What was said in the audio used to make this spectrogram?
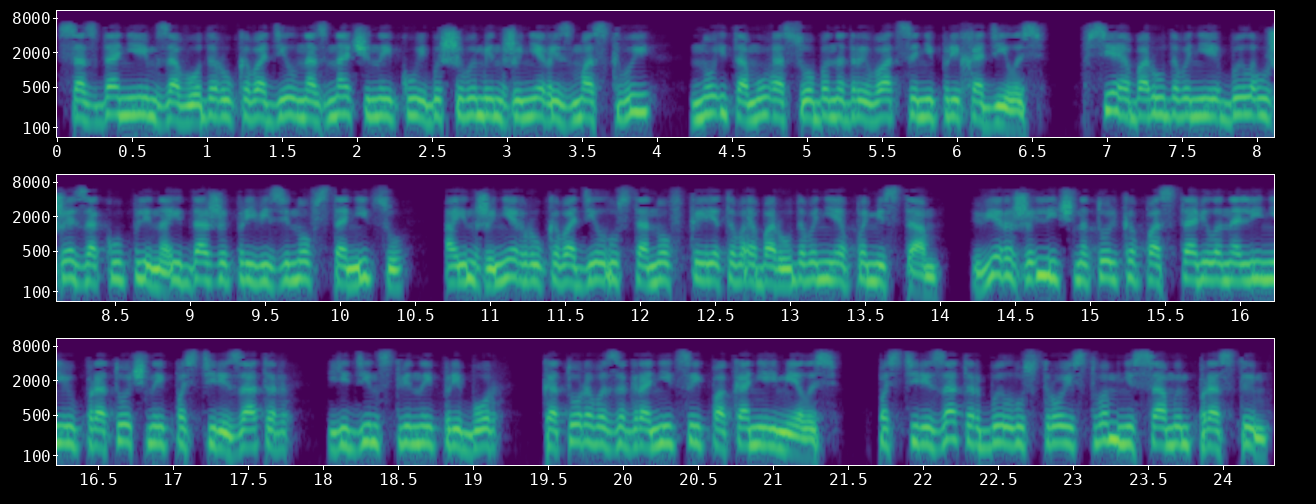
Созданием завода руководил назначенный Куйбышевым инженер из Москвы, но и тому особо надрываться не приходилось. Все оборудование было уже закуплено и даже привезено в станицу, а инженер руководил установкой этого оборудования по местам. Вера же лично только поставила на линию проточный пастеризатор, единственный прибор, которого за границей пока не имелось. Пастеризатор был устройством не самым простым,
